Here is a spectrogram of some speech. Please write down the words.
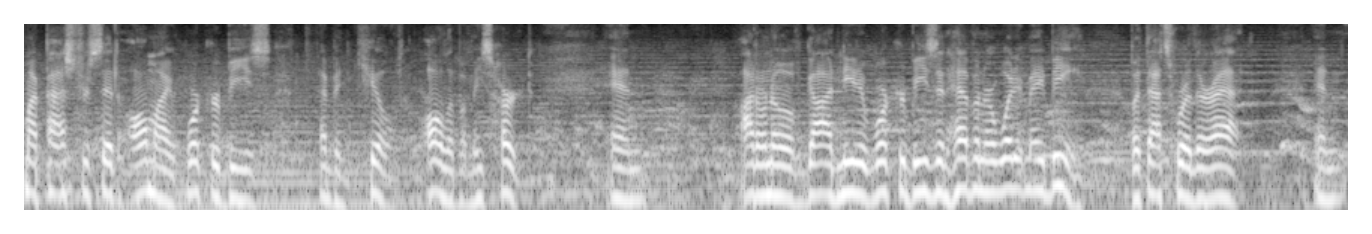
My pastor said all my worker bees have been killed. All of them. He's hurt. And I don't know if God needed worker bees in heaven or what it may be, but that's where they're at. And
